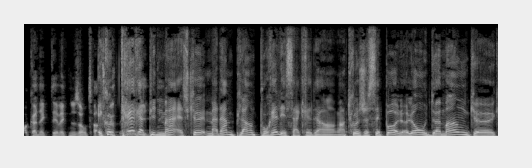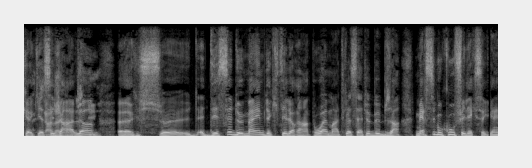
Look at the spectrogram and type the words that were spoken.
pas connectés avec nous autres. Écoute, très rapidement, est-ce que Madame Plante pourrait les sacrer dehors? En tout cas, je sais pas. Là, là on demande que, que, que ces gens-là euh, se- décident eux-mêmes de quitter leur emploi, mais en tout cas, c'est un peu bizarre. Merci beaucoup, Félix Séguin.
